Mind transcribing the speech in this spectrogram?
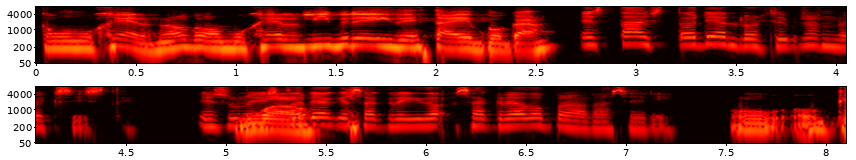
Como mujer, ¿no? Como mujer libre y de esta época. Esta historia en los libros no existe. Es una historia que se ha, creído, se ha creado para la serie ok,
